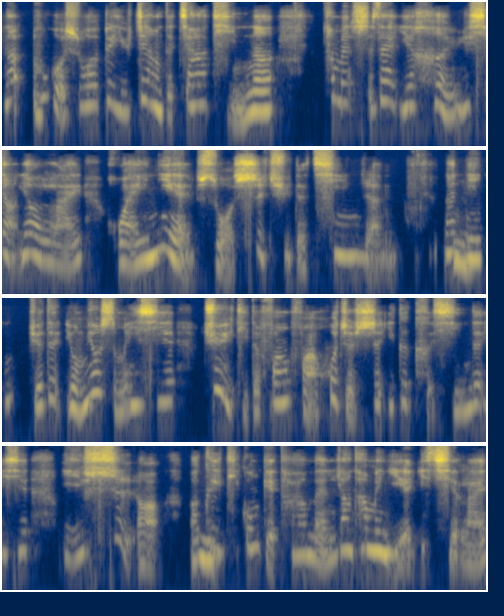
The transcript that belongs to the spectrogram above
那如果说对于这样的家庭呢，他们实在也很想要来怀念所逝去的亲人。那您觉得有没有什么一些具体的方法，或者是一个可行的一些仪式啊？呃，可以提供给他们，让他们也一起来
